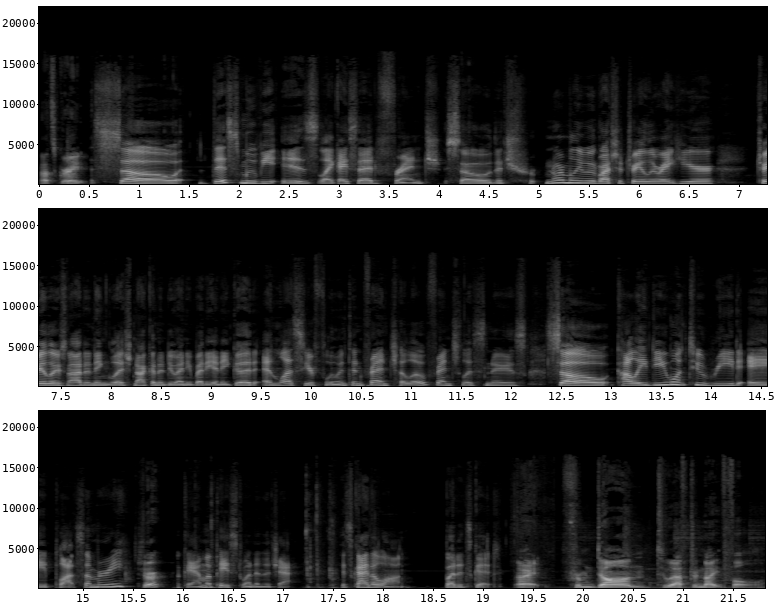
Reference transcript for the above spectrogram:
That's great. So this movie is, like I said, French. So the tr- normally we would watch a trailer right here. Trailer's not in English, not going to do anybody any good unless you're fluent in French. Hello, French listeners. So, Collie, do you want to read a plot summary? Sure. Okay, I'm gonna paste one in the chat. It's kind of long, but it's good. All right. From dawn to after nightfall,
